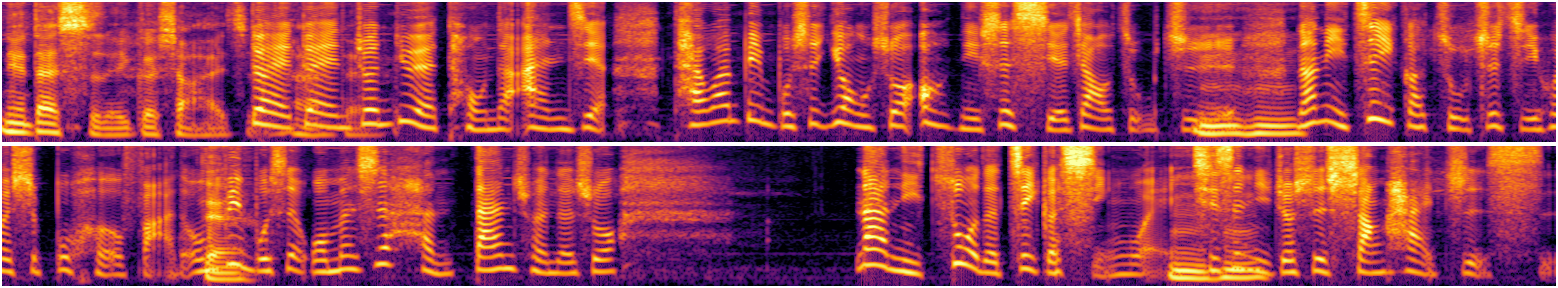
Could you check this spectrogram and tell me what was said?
虐待死了一个小孩子，对对，就虐童的案件。台湾并不是用说哦，你是邪教组织，然后你这个组织集会是不合法的。我们并不是，我们是很单纯的说。那你做的这个行为，其实你就是伤害致死。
